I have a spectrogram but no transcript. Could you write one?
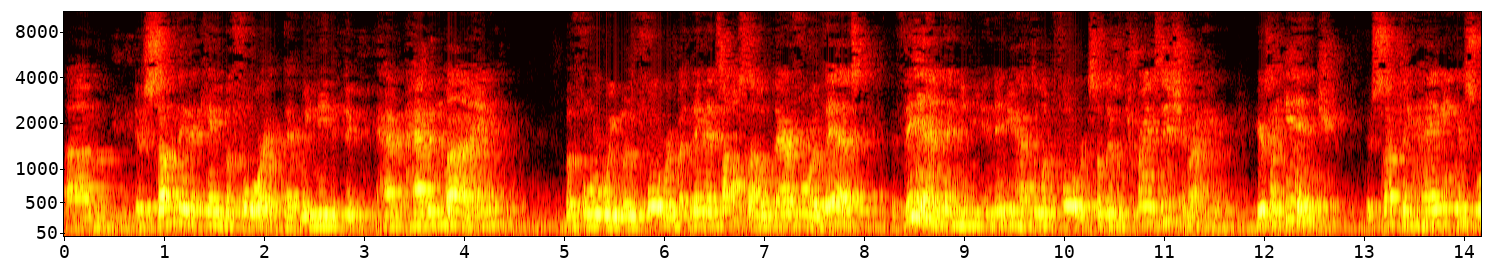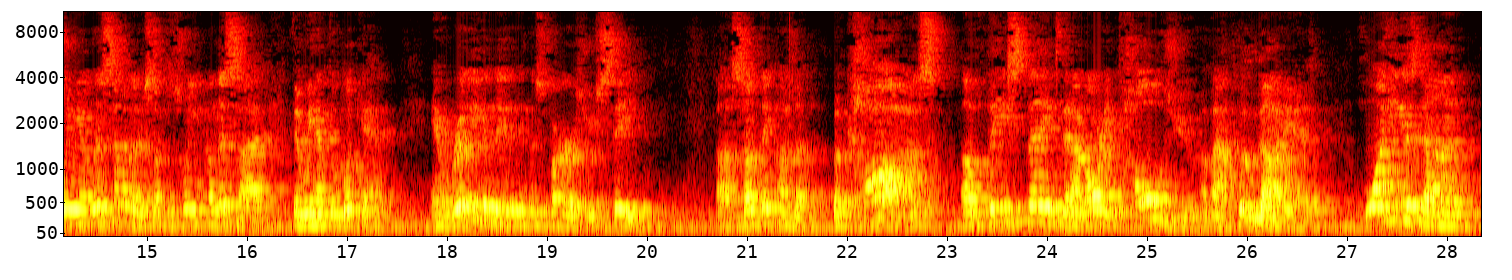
um, there's something that came before it that we needed to have, have in mind before we move forward. But then it's also, therefore, this, then, and, and then you have to look forward. So there's a transition right here. Here's a hinge. There's something hanging and swinging on this side, there's something swinging on this side that we have to look at. And really, in, the, in this verse, you see uh, something of the because of these things that I've already told you about who God is, what He has done,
